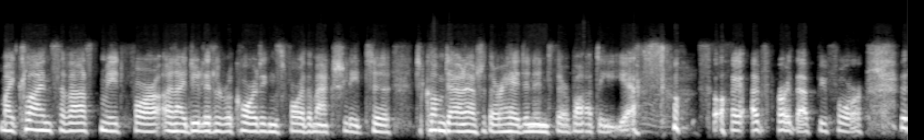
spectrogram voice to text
my clients have asked me for, and I do little recordings for them actually to to come down out of their head and into their body. Yes, mm. so, so I, have heard that before. The,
